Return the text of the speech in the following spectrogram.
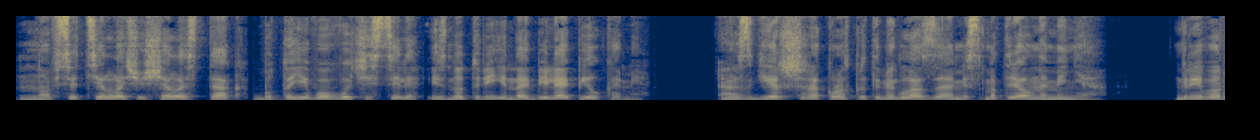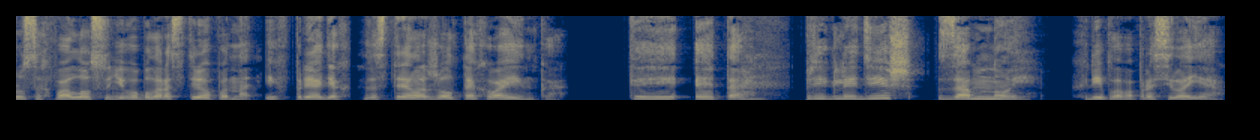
но все тело ощущалось так, будто его вычистили изнутри и набили опилками. Асгер широко раскрытыми глазами смотрел на меня. Грива русых волос у него была растрепана, и в прядях застряла желтая хвоинка. «Ты это... приглядишь за мной?» — хрипло попросила я.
